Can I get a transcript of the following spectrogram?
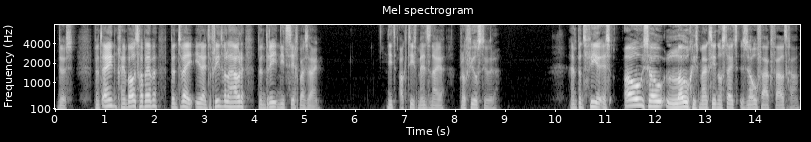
Dus, punt 1, geen boodschap hebben. Punt 2, iedereen te vriend willen houden. Punt 3, niet zichtbaar zijn. Niet actief mensen naar je profiel sturen. En punt 4 is oh zo logisch, maar ik zie het nog steeds zo vaak fout gaan.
